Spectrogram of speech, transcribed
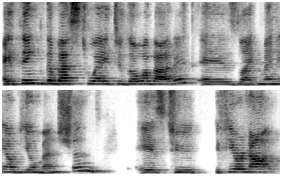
I think the best way to go about it is like many of you mentioned is to if you're not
